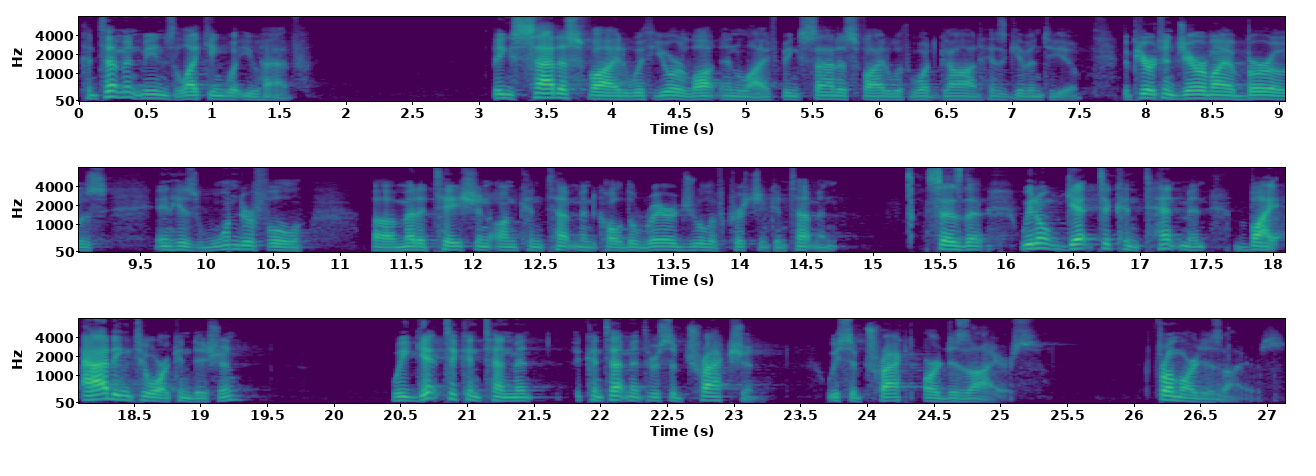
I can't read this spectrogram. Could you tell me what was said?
Contentment means liking what you have, being satisfied with your lot in life, being satisfied with what God has given to you. The Puritan Jeremiah Burroughs, in his wonderful uh, meditation on contentment called The Rare Jewel of Christian Contentment, says that we don't get to contentment by adding to our condition. We get to contentment, contentment through subtraction. We subtract our desires from our desires.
